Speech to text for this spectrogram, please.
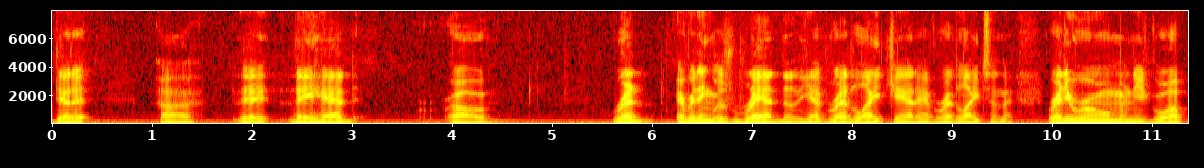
did it, uh, they they had uh, red. Everything was red. You had red lights. You had to have red lights in the ready room, and you'd go up,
